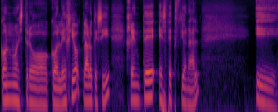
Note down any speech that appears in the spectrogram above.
con nuestro colegio. Claro que sí. Gente excepcional. Y,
